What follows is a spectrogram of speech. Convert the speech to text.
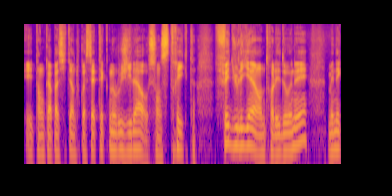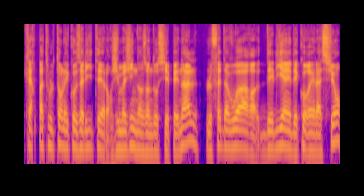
est en capacité, en tout cas cette technologie-là, au sens strict, fait du lien entre les données, mais n'éclaire pas tout le temps les causalités. Alors, j'imagine dans un dossier pénal, le fait d'avoir des liens et des corrélations,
